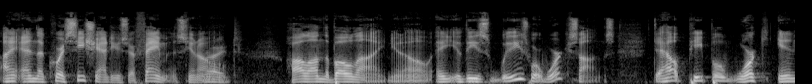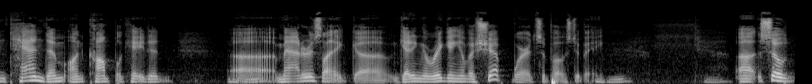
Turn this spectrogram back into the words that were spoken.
I, and of course sea shanties are famous. You know, Right. Haul on the bowline. You know, these these were work songs to help people work in tandem on complicated uh, matters like uh, getting the rigging of a ship where it's supposed to be. Uh, so,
